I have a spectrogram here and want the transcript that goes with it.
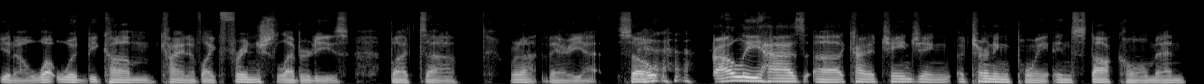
you know what would become kind of like fringe celebrities but uh we're not there yet. So crowley has a kind of changing a turning point in stockholm and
